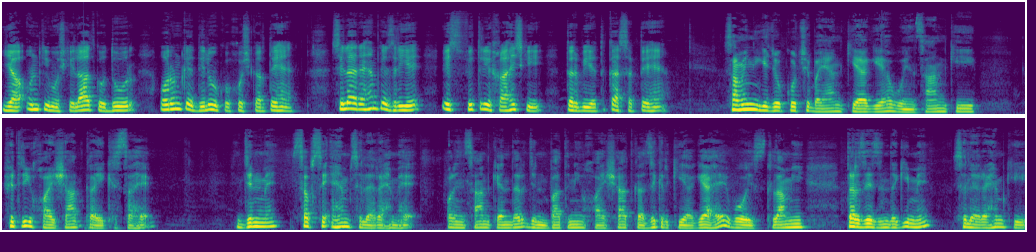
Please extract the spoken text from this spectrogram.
یا ان کی مشکلات کو دور اور ان کے دلوں کو خوش کرتے ہیں۔ سلا رحم کے ذریعے اس فطری خواہش کی تربیت کر سکتے ہیں۔ سامعین، یہ جو کچھ بیان کیا گیا وہ انسان کی فطری خواہشات کا ایک حصہ ہے، جن میں سب سے اہم سلا رحم ہے اور انسان کے اندر جن باطنی خواہشات کا ذکر کیا گیا ہے، وہ اسلامی طرز زندگی میں سلا رحم کی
